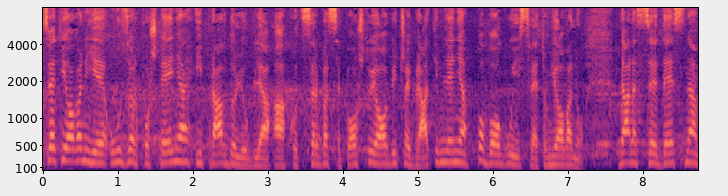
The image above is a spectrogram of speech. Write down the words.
Sveti Jovan je uzor poštenja i pravdoljublja, a kod Srba se poštuje običaj bratimljenja po Bogu i Svetom Jovanu. Danas se desna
